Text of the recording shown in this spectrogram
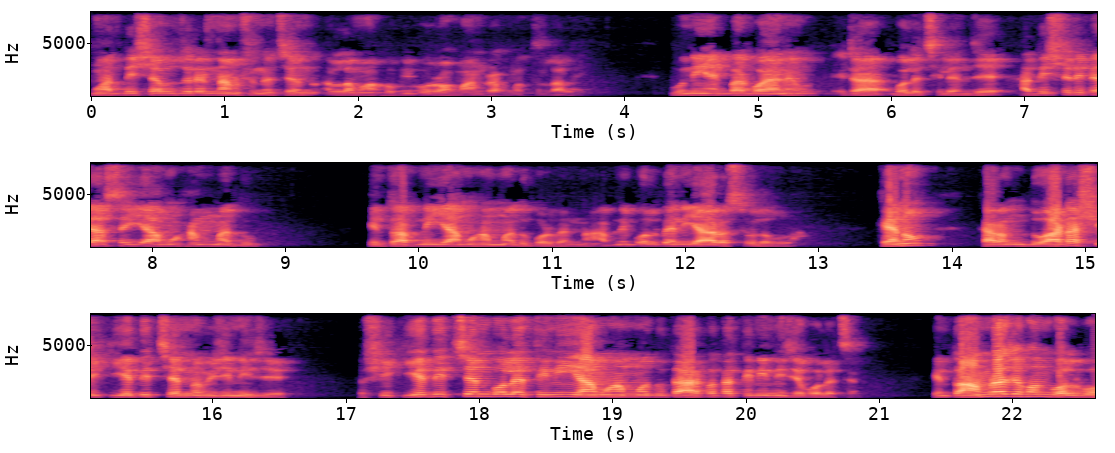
মুহাদ্দিস শাহ হুজুরের নাম শুনেছেন, আল্লামা হবিবুর রহমান রহমতুল্লাহ উনি একবার বয়ানে এটা বলেছিলেন যে, হাদিস শরীফে আছে, ইয়া মুহাম্মাদু। কিন্তু আপনি ইয়া মুহাম্মাদু পড়বেন না। আপনি বলবেন, ইয়া রসুল্লাহ কেন? কারণ দোয়াটা শিখিয়ে দিচ্ছেন নবীজি নিজে। তো শিখিয়ে দিচ্ছেন বলে তিনি ইয়া মুহাম্মদু, তার কথা তিনি নিজে বলেছেন। কিন্তু আমরা যখন বলব,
